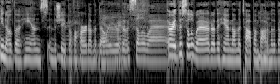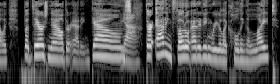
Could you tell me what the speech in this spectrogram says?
you know, the hands in the shape of a heart on the belly, or Or the the silhouette. or the silhouette or the hand on the top and bottom of the mm-hmm. belly. But there's now they're adding gowns. Yeah. They're adding photo editing where you're like holding a light,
